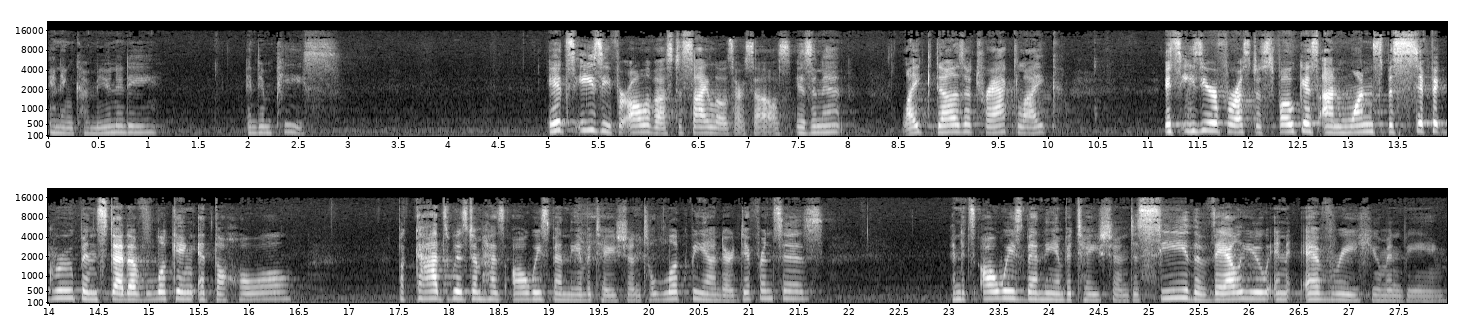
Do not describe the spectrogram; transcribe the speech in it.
and in community and in peace. It's easy for all of us to silos ourselves, isn't it? Like does attract like. It's easier for us to focus on one specific group instead of looking at the whole. But God's wisdom has always been the invitation to look beyond our differences. And it's always been the invitation to see the value in every human being,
